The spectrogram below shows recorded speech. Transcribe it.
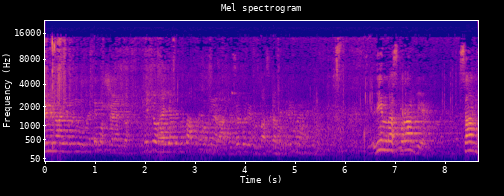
кримінальне минуле Тимошенко. Не дьогай, я депутат Верховної Ради. Забери, будь ласка. Він насправді сам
